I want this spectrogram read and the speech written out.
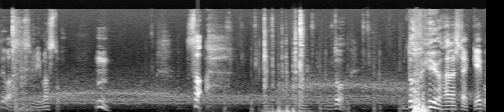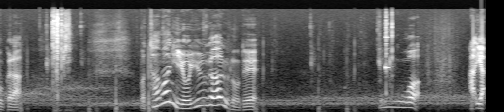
では進みますと。うん。さあ。どう？どういう話だっけ？ここから。まあ、弾に余裕があるので今後はあいや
